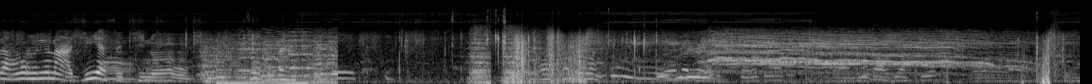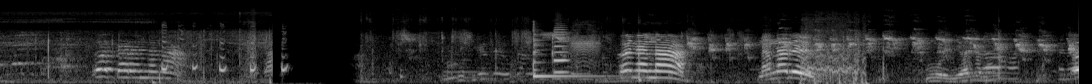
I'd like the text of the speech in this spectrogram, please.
ডাঙর হলে না আজি আছে ন নানা নানা রে মুৰ্গী আছে না ও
